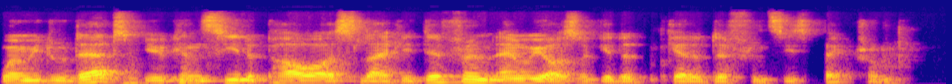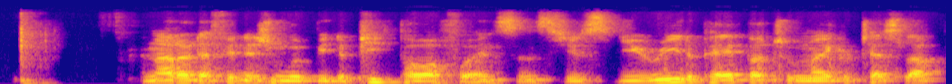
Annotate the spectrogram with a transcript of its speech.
When we do that, you can see the power is slightly different and we also get a, get a different Z spectrum. Another definition would be the peak power, for instance. You, you read a paper to microtesla,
